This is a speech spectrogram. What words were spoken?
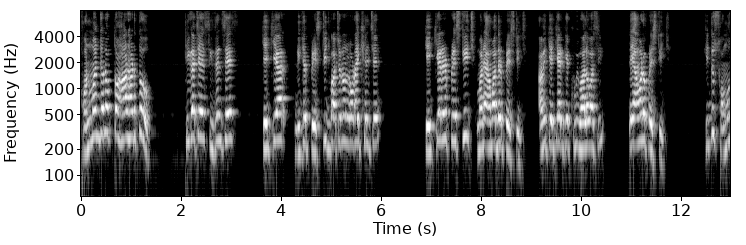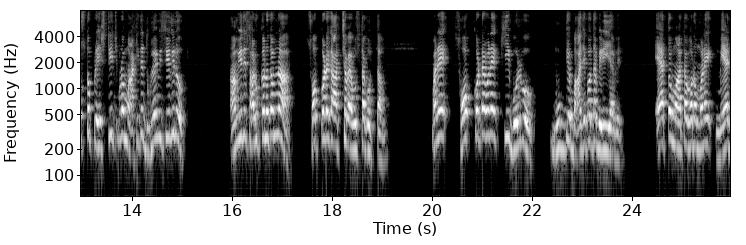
সম্মানজনক তো হার হার তো। ঠিক আছে সিজন শেষ কে কে আর নিজের প্রেস্টিজ বাঁচানোর লড়াই খেলছে। কে কে এর প্রেস্টিজ মানে আমাদের প্রেস্টিজ আমি কে কে আরকে খুবই ভালোবাসি, তাই আমারও প্রেস্টিজ কিন্তু সমস্ত প্রেস্টিজ পুরো মাটিতে ধুলোয় মিশিয়ে দিল। আমি যদি শাহরুখ খান হতাম না সব কটাকে আচ্ছা ব্যবস্থা করতাম। মানে সব কটা মানে কি বলব? মুখ দিয়ে বাজে কথা বেরিয়ে যাবে। এত মাথা গরম মানে ম্যাচ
